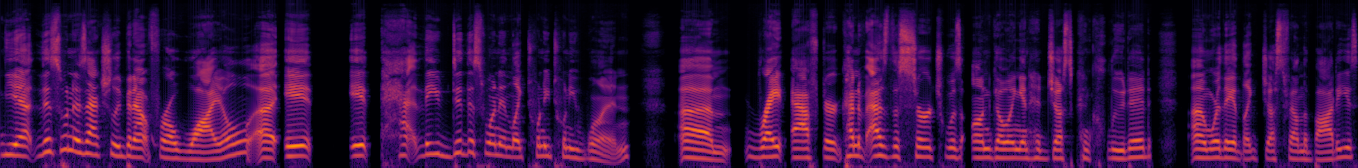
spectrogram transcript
Yeah, this one has actually been out for a while. Uh, it it ha- they did this one in like 2021, um, right after kind of as the search was ongoing and had just concluded, um, where they had like just found the bodies,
